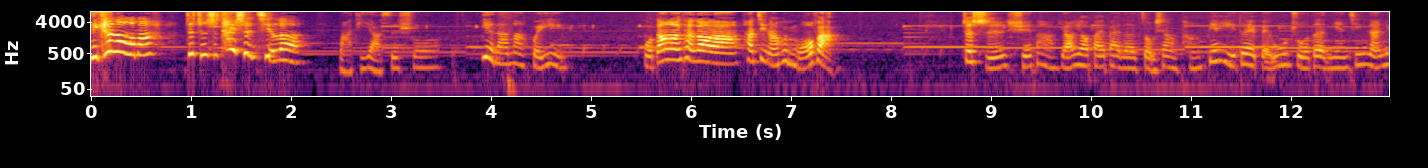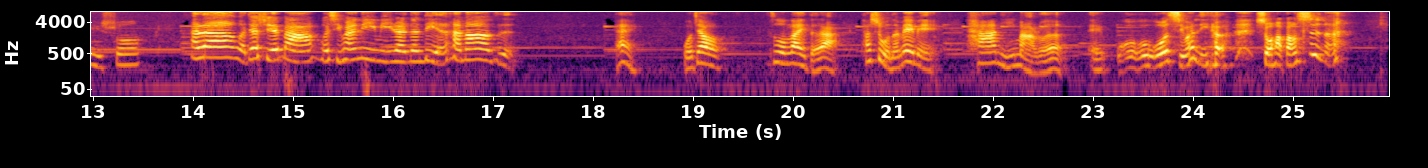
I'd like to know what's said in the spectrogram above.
你看到了吗？这真是太神奇了！马提亚斯说。叶拉娜回应：“我当然看到啦，他竟然会魔法。”这时，雪宝摇摇摆摆地走向旁边一对北乌卓的年轻男女，说：“Hello，我叫雪宝，我喜欢你迷人的脸和帽子。”“哎，我叫做赖德啊，她是我的妹妹哈尼马伦。哎，我我我喜欢你的说话方式呢。”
